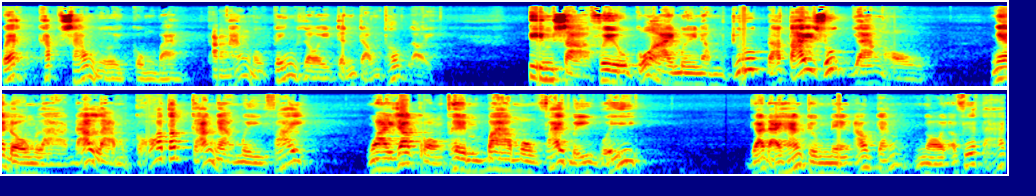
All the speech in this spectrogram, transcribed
quét khắp sáu người cùng bàn, thằng hắn một tiếng rồi trịnh trọng thốt lời. Kim xà phiêu của hai mươi năm trước đã tái xuất giang hồ. Nghe đồn là đã làm có tất cả ngàn mì phái. Ngoài ra còn thêm ba môn phái bị quỷ. Gã đại hán trường niên áo trắng ngồi ở phía tả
